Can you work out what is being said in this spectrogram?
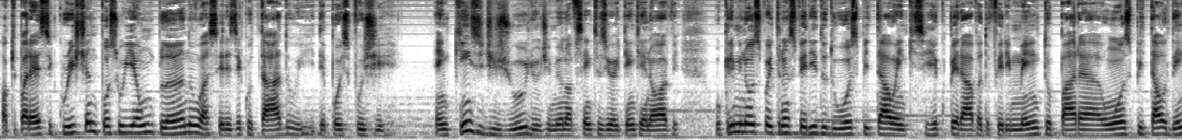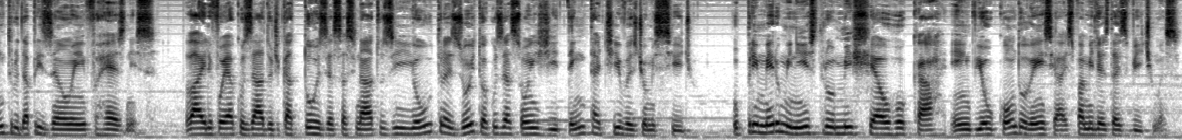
Ao que parece, Christian possuía um plano a ser executado e depois fugir. Em 15 de julho de 1989, o criminoso foi transferido do hospital em que se recuperava do ferimento para um hospital dentro da prisão em Fresnes. Lá ele foi acusado de 14 assassinatos e outras oito acusações de tentativas de homicídio. O primeiro-ministro Michel Rocard enviou condolência às famílias das vítimas.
